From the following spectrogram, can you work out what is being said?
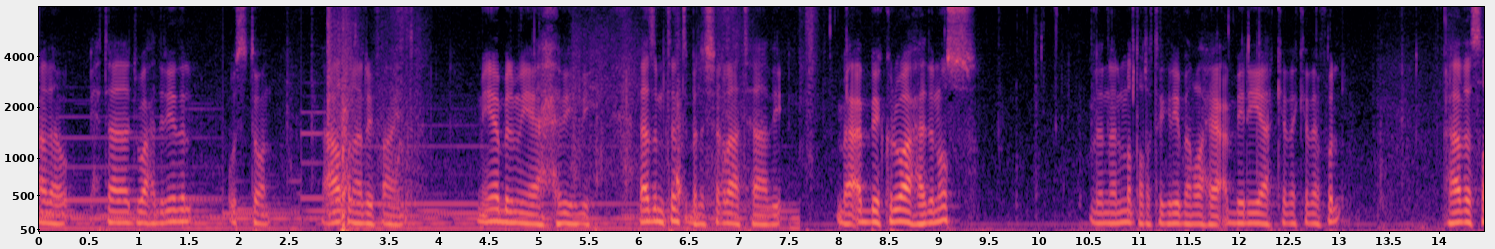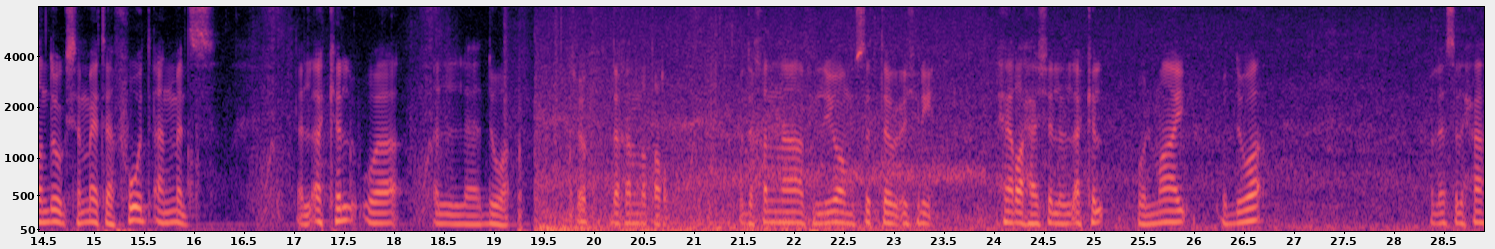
هذا هو. يحتاج واحد leather و stone. عطنا ال refined مية بالمية يا حبيبي. لازم تنتبه للشغلات هذه. بعبي كل واحد نص لأن المطر تقريبا راح يعبي لي كذا كذا full. هذا الصندوق سميته food and meds الأكل والدواء. شوف دخل مطر. ودخلنا في اليوم ستة وعشرين. الحين راح اشيل الأكل والماي والدواء. والأسلحة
